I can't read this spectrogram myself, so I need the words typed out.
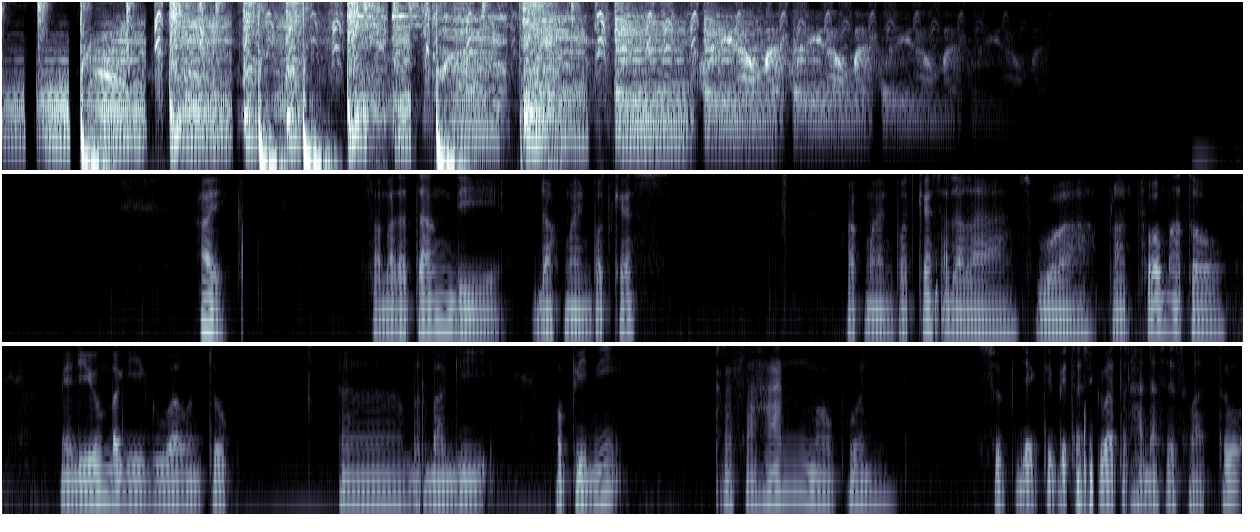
Hai, selamat datang di Dark Mind Podcast. Dark Mind Podcast adalah sebuah platform atau medium bagi gua untuk uh, berbagi opini, keresahan maupun subjektivitas gua terhadap sesuatu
